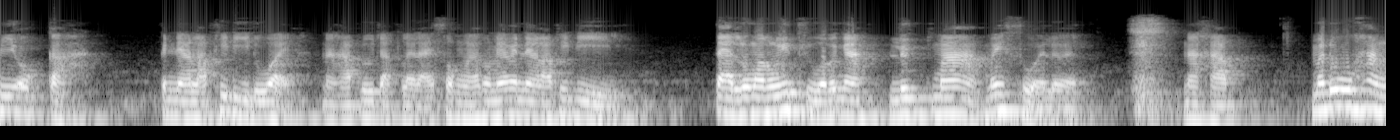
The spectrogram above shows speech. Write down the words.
มีโอกาส เป็นแนวรับที่ดีด้วยนะครับ ดูจากหลาย ๆ ทรงแล้วตรงนี้เป็นแนวรับที่ดี แต่ลงมาตรงนี้ถือว่าเป็นไงลึกมากไม่สวยเลยนะครับ มาดูห่าง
